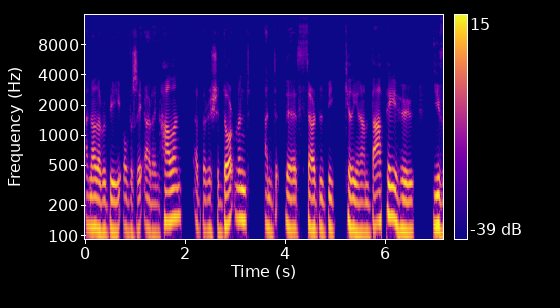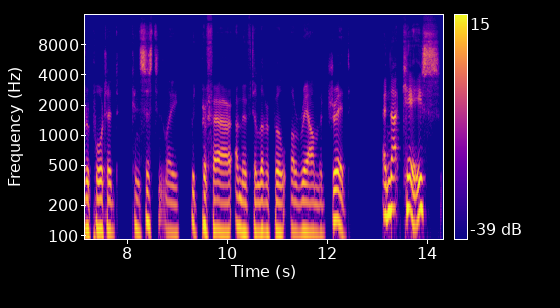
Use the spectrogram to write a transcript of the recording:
Another would be obviously Erling Haaland at Borussia Dortmund. And the third would be Kylian Mbappe, who you've reported consistently would prefer a move to Liverpool or Real Madrid. In that case,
